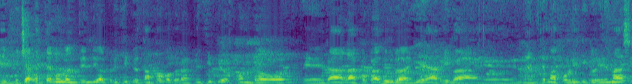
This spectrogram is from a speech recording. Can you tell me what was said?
y mucha gente no lo entendió al principio tampoco, pero al principio cuando era la época dura allí arriba eh, en el tema político y demás,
